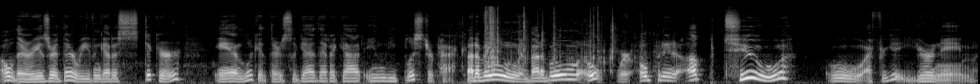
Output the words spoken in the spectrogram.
Oh, there he is right there. We even got a sticker and look at, there's the guy that I got in the blister pack. Bada bing, bada boom. Oh, we're opening up to, oh, I forget your name.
